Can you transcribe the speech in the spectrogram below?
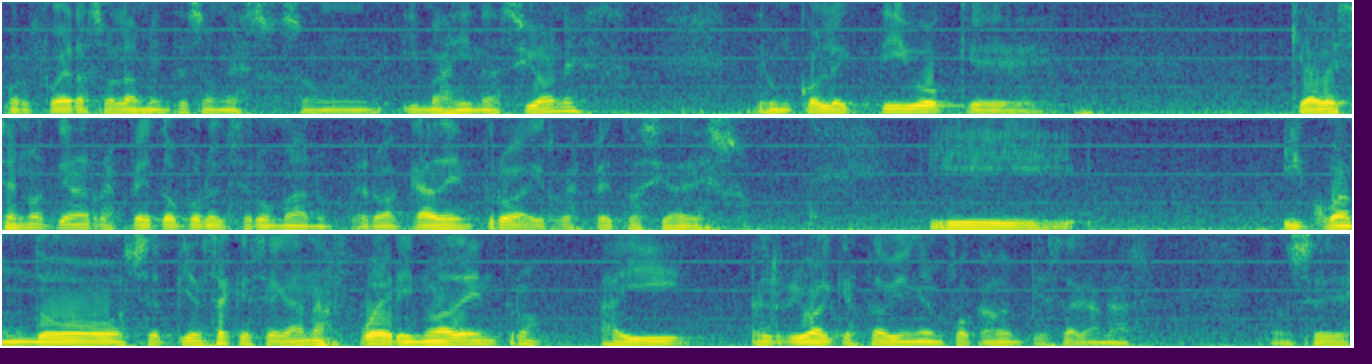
por fuera solamente son eso, son imaginaciones de un colectivo que, que a veces no tiene respeto por el ser humano, pero acá adentro hay respeto hacia eso. Y, y cuando se piensa que se gana afuera y no adentro, ahí el rival que está bien enfocado empieza a ganar. Entonces,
